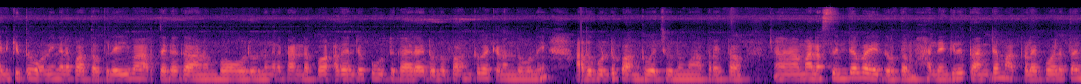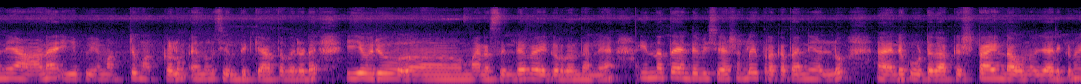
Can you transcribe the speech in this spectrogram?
എനിക്ക് തോന്നി ഇങ്ങനെ പത്രത്തിലെ ഈ വാർത്തയൊക്കെ കാണുമ്പോൾ ഓരോന്നും ഇങ്ങനെ കണ്ടപ്പോൾ അതെന്റെ കൂട്ടുകാരായിട്ടൊന്ന് പങ്കുവെക്കണം തോന്നി. അതുകൊണ്ട് പങ്കുവെച്ചു എന്ന് മാത്രം കേട്ടോ മനസ്സിന്റെ വൈകൃതം അല്ലെങ്കിൽ തന്റെ മക്കളെ പോലെ തന്നെയാണ് ഈ മറ്റു മക്കളും എന്ന് ചിന്തിക്കാത്തവരുടെ ഈ ഒരു മനസ്സിന്റെ വൈകൃതം തന്നെ. ഇന്നത്തെ എന്റെ വിശേഷങ്ങൾ ഇത്രയൊക്കെ തന്നെയുള്ളൂ. എന്റെ കൂട്ടുകാർക്ക് ഇഷ്ടമായി ഉണ്ടാവും എന്ന് വിചാരിക്കണം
